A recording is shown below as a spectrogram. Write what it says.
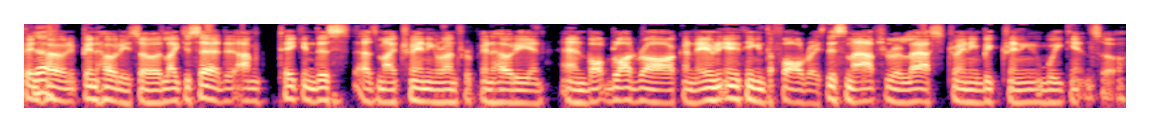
Pinhoti. Pinhoti. So, like you said, I'm taking this as my training run for Pinhoti and and Blood Rock and anything in the fall race. This is my absolute last training, big training weekend. So,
